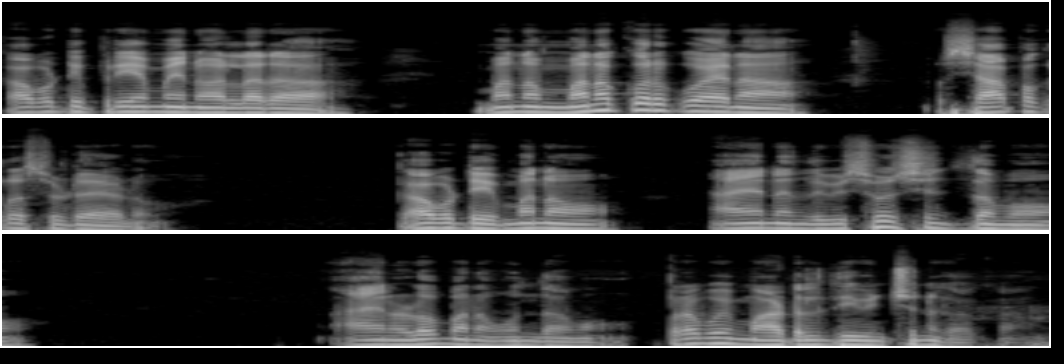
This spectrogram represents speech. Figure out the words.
కాబట్టి ప్రియమైన వాళ్ళరా మనం మన కొరకు ఆయన శాపగ్రస్తుడయ్యాడు. కాబట్టి మనం ఆయన విశ్వసించుదాము. ఆయనలో మనం ఉందాము. ప్రభు ఈ మాటలు దీవించును కాక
